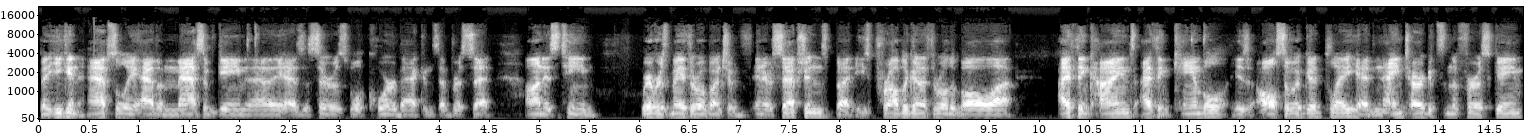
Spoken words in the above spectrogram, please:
But he can absolutely have a massive game. Now he has a serviceable quarterback instead of Brissett on his team. Rivers may throw a bunch of interceptions, but he's probably going to throw the ball a lot. I think Hines, I think Campbell is also a good play. He had nine targets in the first game.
